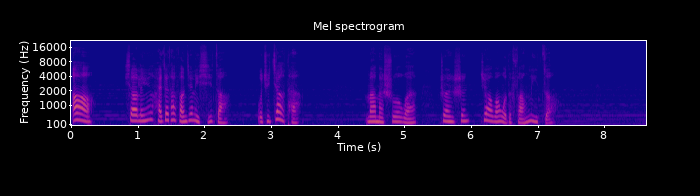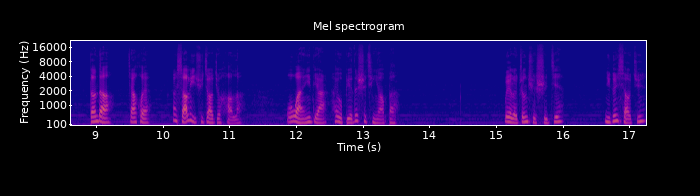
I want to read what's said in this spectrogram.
哦，小林还在他房间里洗澡，我去叫他。妈妈说完，转身就要往我的房里走。等等，佳慧，让小李去叫就好了。我晚一点还有别的事情要办。为了争取时间，你跟小军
